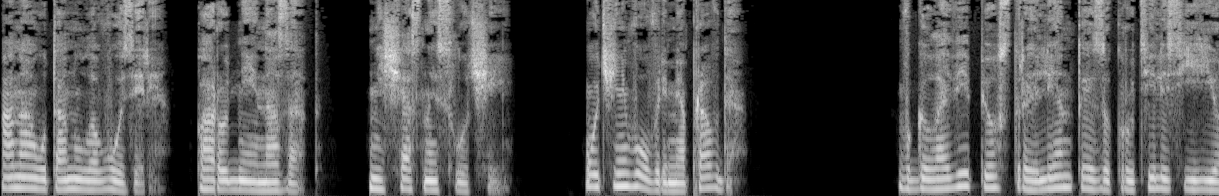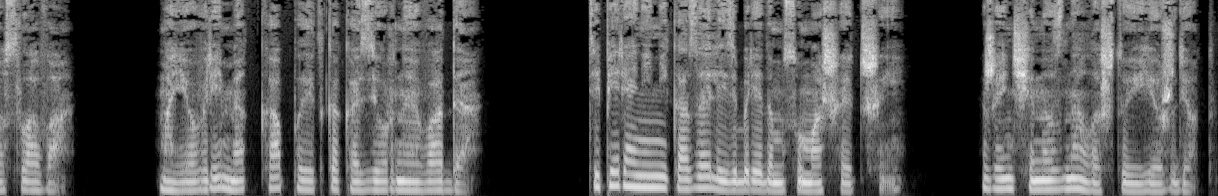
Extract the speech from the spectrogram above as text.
Она утонула в озере пару дней назад. Несчастный случай. Очень вовремя, правда? В голове пестрой лентой закрутились ее слова. Мое время капает, как озерная вода. Теперь они не казались бредом сумасшедшей. Женщина знала, что ее ждет.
